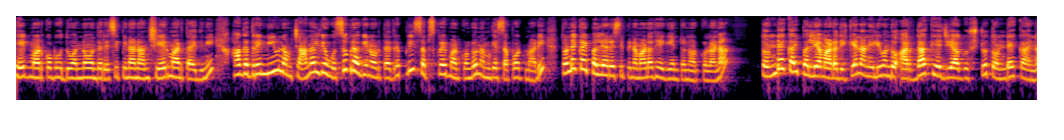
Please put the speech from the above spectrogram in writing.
ಹೇಗೆ ಮಾಡ್ಕೋಬಹುದು ಅನ್ನೋ ಒಂದು ರೆಸಿಪಿನ ನಾನು ಶೇರ್ ಮಾಡ್ತಾ ಇದ್ದೀನಿ. ಹಾಗಾದರೆ ನೀವು ನಮ್ಮ ಚಾನಲ್ಗೆ ಹೊಸಬ್ರಾಗಿ ನೋಡ್ತಾ ಇದ್ರೆ ಪ್ಲೀಸ್ ಸಬ್ಸ್ಕ್ರೈಬ್ ಮಾಡಿಕೊಂಡು ನಮಗೆ ಸಪೋರ್ಟ್ ಮಾಡಿ. ತೊಂಡೆಕಾಯಿ ಪಲ್ಯ ರೆಸಿಪಿನ ಮಾಡೋದು ಹೇಗೆ ಅಂತ ನೋಡ್ಕೊಳ್ಳೋಣ. ತೊಂಡೆಕಾಯಿ ಪಲ್ಯ ಮಾಡೋದಕ್ಕೆ ನಾನು ಇಲ್ಲಿ ಒಂದು ಅರ್ಧ ಕೆ ಜಿ ಆಗುಷ್ಟು ತೊಂಡೆಕಾಯಿನ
